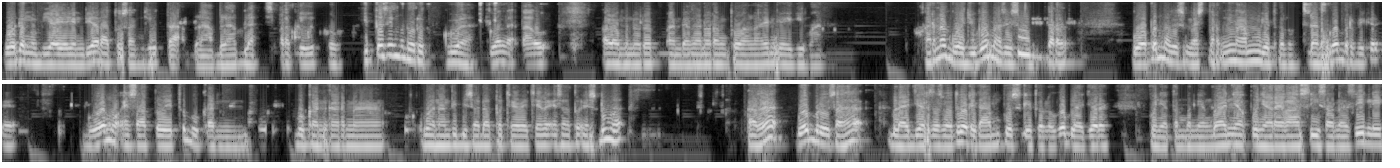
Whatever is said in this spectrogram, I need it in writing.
gue udah ngebiayain dia ratusan juta bla bla bla. Seperti itu. Itu sih menurut gue gue nggak tahu kalau menurut pandangan orang tua lain kayak gimana. Karena gue juga masih semester gue pun masih semester 6 gitu loh. Dan gue berpikir kayak gue mau S1 itu bukan bukan karena gue nanti bisa dapet cewek-cewek S1 S2 karena gue berusaha belajar sesuatu dari kampus gitu loh. Gue belajar punya temen yang banyak punya relasi sana sini.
